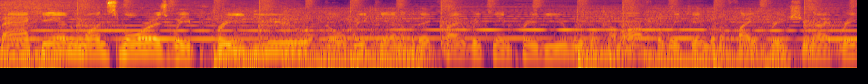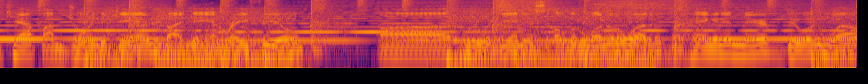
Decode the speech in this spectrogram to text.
Back in once more as we preview the weekend of the Big Fight Weekend preview. We will come off the weekend with a Fight Freaks Unite recap. I'm joined again by Dan Rafael, uh, who again is a little under the weather, but hanging in there, doing well.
